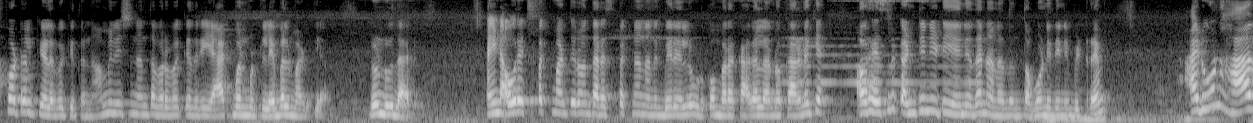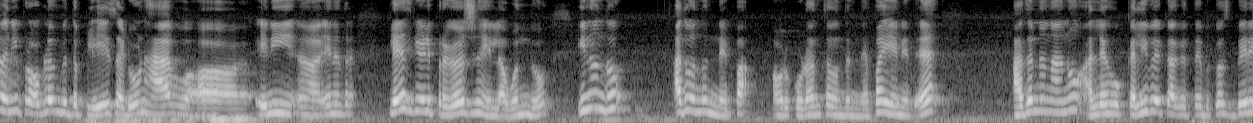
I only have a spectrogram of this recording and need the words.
ಸ್ಪಾಟಲ್ಲಿ ಕೇಳಬೇಕಿತ್ತು. ನಾಮಿನೇಷನ್ ಅಂತ ಬರಬೇಕಾದ್ರೆ ಯಾಕೆ ಬಂದ್ಬಿಟ್ಟು ಲೇಬಲ್ ಮಾಡ್ತೀಯ? ಡೋಂಟ್ ಡೂ ದ್ಯಾಟ್ ಆ್ಯಂಡ್ ಅವ್ರು ಎಕ್ಸ್ಪೆಕ್ಟ್ ಮಾಡ್ತಿರೋಂಥ ರೆಸ್ಪೆಕ್ಟ್ನ ನನಗೆ ಬೇರೆ ಎಲ್ಲೂ ಹುಡ್ಕೊಂಬರೋಕ್ಕಾಗಲ್ಲ ಅನ್ನೋ ಕಾರಣಕ್ಕೆ ಅವ್ರ ಹೆಸರು ಕಂಟಿನ್ಯೂಟಿ ಏನಿದೆ ನಾನು ಅದನ್ನು ತೊಗೊಂಡಿದ್ದೀನಿ ಬಿಟ್ಟರೆ I don't have any problem with the place I don't have any ಏನಂದರೆ ಪ್ಲೇಸ್ಗೆ ಹೇಳಿ ಪ್ರಯೋಜನ ಇಲ್ಲ ಒಂದು. ಇನ್ನೊಂದು, ಅದು ಒಂದು ನೆಪ. ಅವರು ಕೊಡೋಂಥ ಒಂದು ನೆಪ ಏನಿದೆ, ಅದನ್ನು ನಾನು ಅಲ್ಲೇ ಹೋಗಿ ಕಲಿಬೇಕಾಗುತ್ತೆ ಬಿಕಾಸ್ ಬೇರೆ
